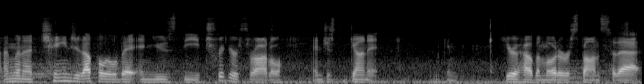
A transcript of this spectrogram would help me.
I'm gonna change it up a little bit and use the trigger throttle and just gun it. You can hear how the motor responds to that.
